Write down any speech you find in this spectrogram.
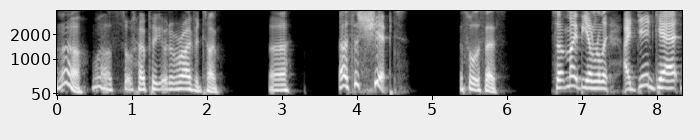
Oh well, I was sort of hoping it would arrive in time. Uh. Oh, it says shipped. That's all it says. So it might be unrelated. I did get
